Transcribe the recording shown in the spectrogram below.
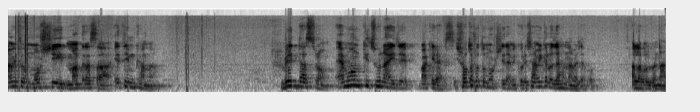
আমি তো মসজিদ, মাদ্রাসা, এতিমখানা, বৃদ্ধাশ্রম, এমন কিছু নাই যে বাকি রাখছি। শত শত মসজিদ আমি করেছি, আমি কেন জাহান্নামে যাব? আল্লাহ বলবে, না,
